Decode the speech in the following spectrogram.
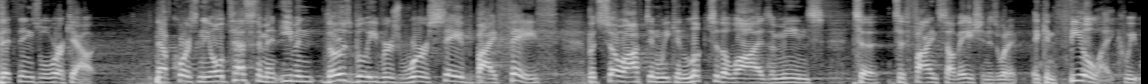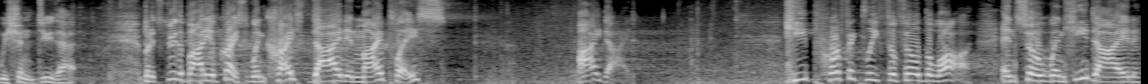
that things will work out. Now, of course, in the Old Testament, even those believers were saved by faith, but so often we can look to the law as a means to, to find salvation, is what it, it can feel like. We, we shouldn't do that. But it's through the body of Christ. When Christ died in my place, I died. He perfectly fulfilled the law. And so when he died,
